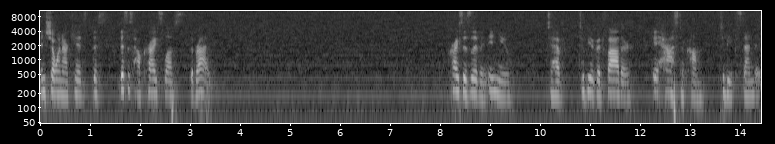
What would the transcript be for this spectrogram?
and showing our kids this this is how Christ loves the bride? Christ is living in you to have to be a good father, it has to come to be extended.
